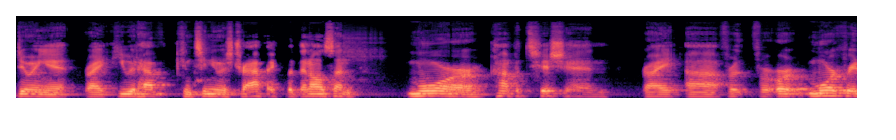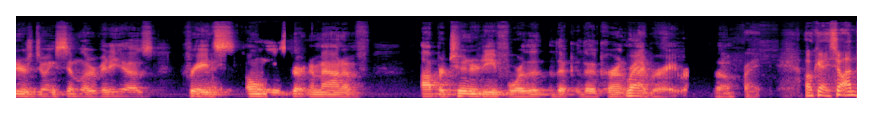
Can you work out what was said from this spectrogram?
doing it, right, he would have continuous traffic, but then all of a sudden more competition, right, uh, for for or more creators doing similar videos creates right. only a certain amount of opportunity for the the, the current right. library. Right? So right. Okay. So I'm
